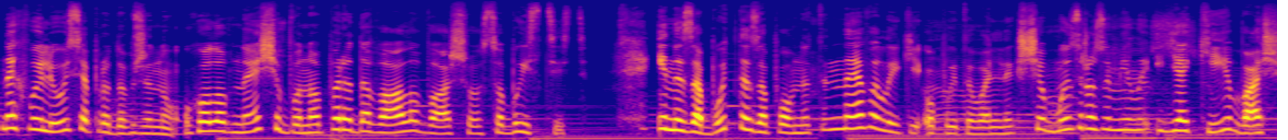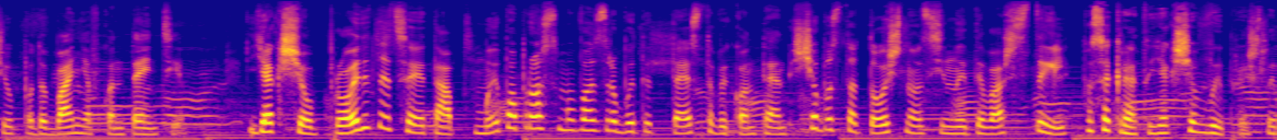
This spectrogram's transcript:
Не хвилюйся про довжину. Головне, щоб воно передавало вашу особистість. І не забудьте заповнити невеликий опитувальник, щоб ми зрозуміли, які ваші вподобання в контенті. Якщо пройдете цей етап, ми попросимо вас зробити тестовий контент, щоб остаточно оцінити ваш стиль. По секрету, якщо ви пройшли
